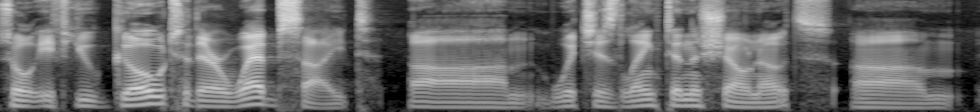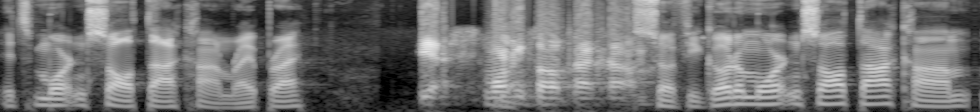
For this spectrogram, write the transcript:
so if you go to their website, um, which is linked in the show notes, um, it's mortonsalt.com, right, Bry? Yes, mortonsalt.com. So if you go to mortonsalt.com,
